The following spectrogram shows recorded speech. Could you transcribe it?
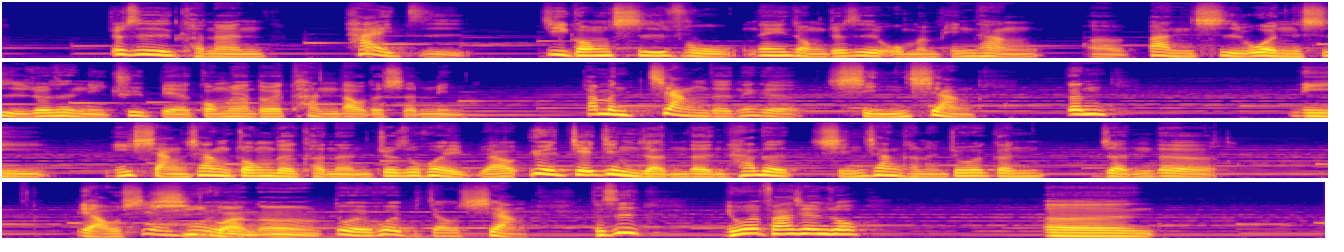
就是可能太子、济公师傅那一种，就是我们平常呃办事问事，就是你去别的宫庙都会看到的神明，他们降的那个形象，跟你你想象中的可能就是会比较越接近人的，他的形象可能就会跟人的表现习惯，嗯，对，会比较像。可是你会发现说，嗯。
